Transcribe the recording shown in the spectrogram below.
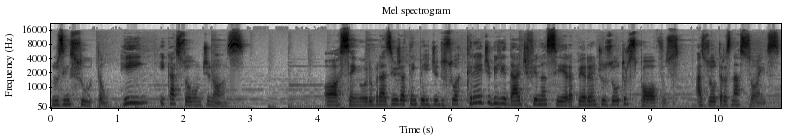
nos insultam, riem e caçoam de nós. Ó oh, Senhor, o Brasil já tem perdido sua credibilidade financeira perante os outros povos, as outras nações.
